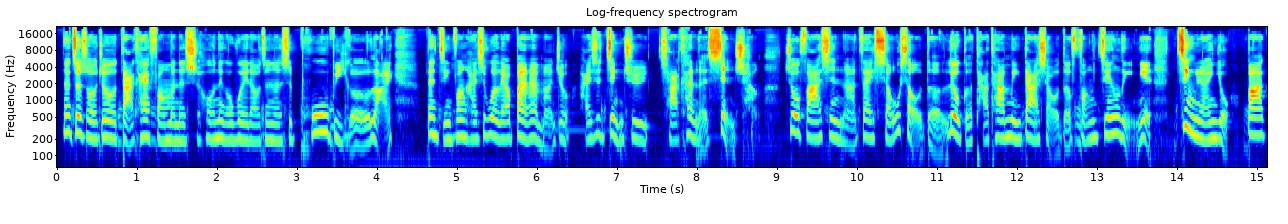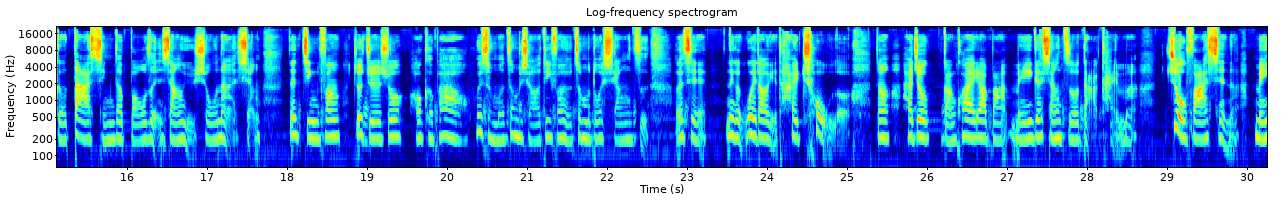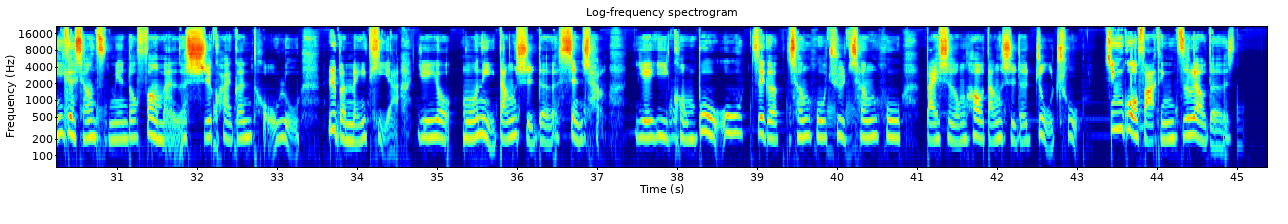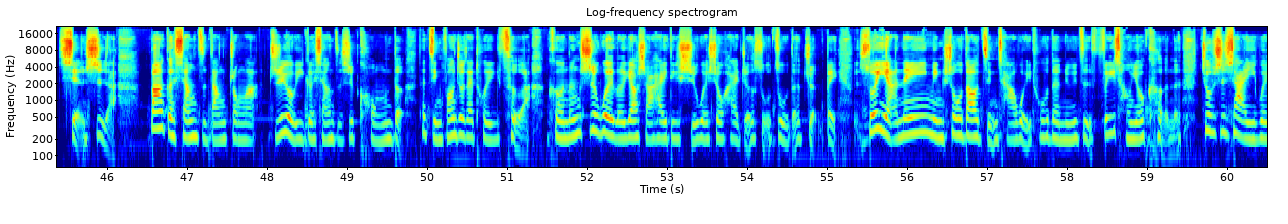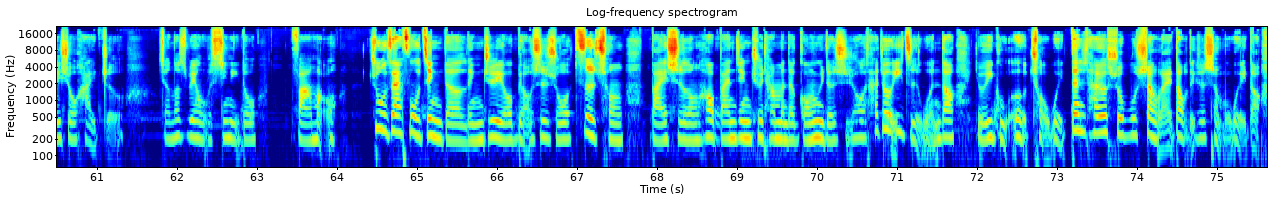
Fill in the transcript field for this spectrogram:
那这时候就打开房门的时候，那个味道真的是扑鼻而来。但警方还是为了要办案嘛，就还是进去查看了现场，就发现啊，在小小的六个榻榻米大小的房间里面，竟然有八个大型的保冷箱与收纳箱。那警方就觉得说，好可怕哦，为什么这么小的地方有这么多箱子，而且那个味道也太臭了。那他就赶快要把每一个箱子都打开嘛。就发现啊，每一个箱子里面都放满了尸块跟头颅。日本媒体啊，也有模拟当时的现场，也以“恐怖屋”这个称呼去称呼白石龙号当时的住处。经过法庭资料的显示啊。八个箱子当中啊，只有一个箱子是空的。那警方就在推测啊，可能是为了要杀害第十位受害者所做的准备。所以啊，那一名受到警察委托的女子非常有可能就是下一位受害者。讲到这边，我心里都发毛。住在附近的邻居有表示说，自从白石龙号搬进去他们的公寓的时候，他就一直闻到有一股恶臭味，但是他又说不上来到底是什么味道。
